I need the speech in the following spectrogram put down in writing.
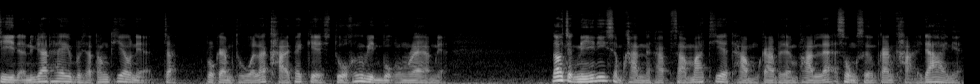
จีนอนุญาตให้บริษัทท่องเที่ยวเนี่ยจัดโปรแกรมทัวร์และขายแพ็กเกจตั๋วเครื่องบินบวกโรงแรมเนี่ยนอกจากนี้นี่สำคัญนะครับสามารถที่จะทำการประชาสัมพันธ์และส่งเสริมการขายได้เนี่ย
